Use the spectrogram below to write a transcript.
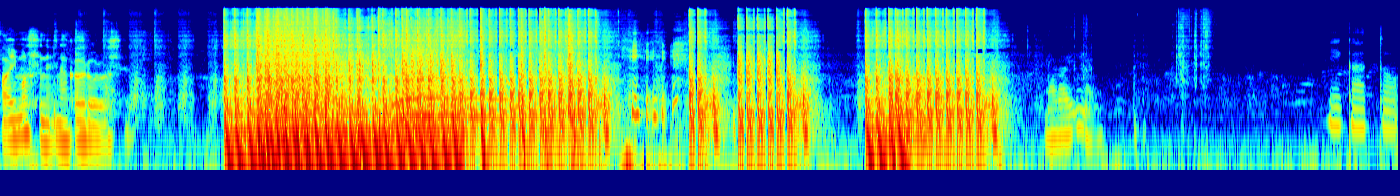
あいますねなんかうろうろして。るまだいんの？ありがとう。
